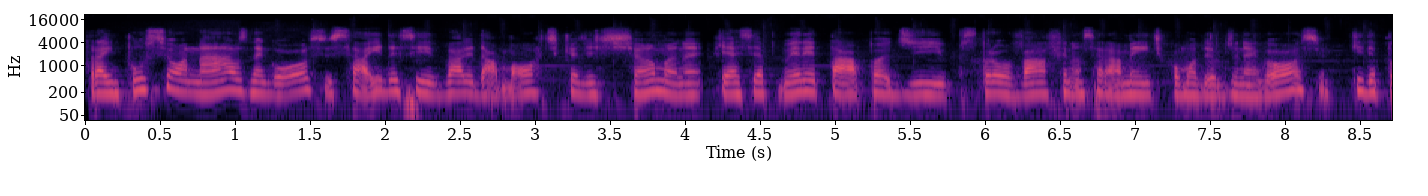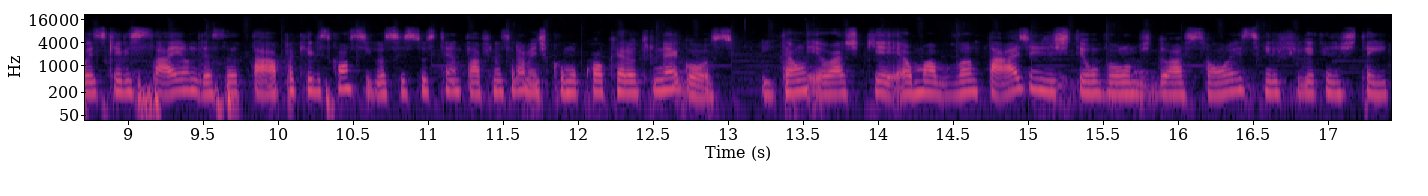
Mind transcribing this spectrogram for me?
para impulsionar os negócios, sair desse vale da morte que a gente chama, né? Que essa é a primeira etapa de provar financeiramente com o modelo de negócio, que depois que eles saiam dessa etapa, que eles consigam se sustentar financeiramente como qualquer outro negócio. Então, eu acho que é uma vantagem a gente ter um volume de doações, significa que a gente tem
